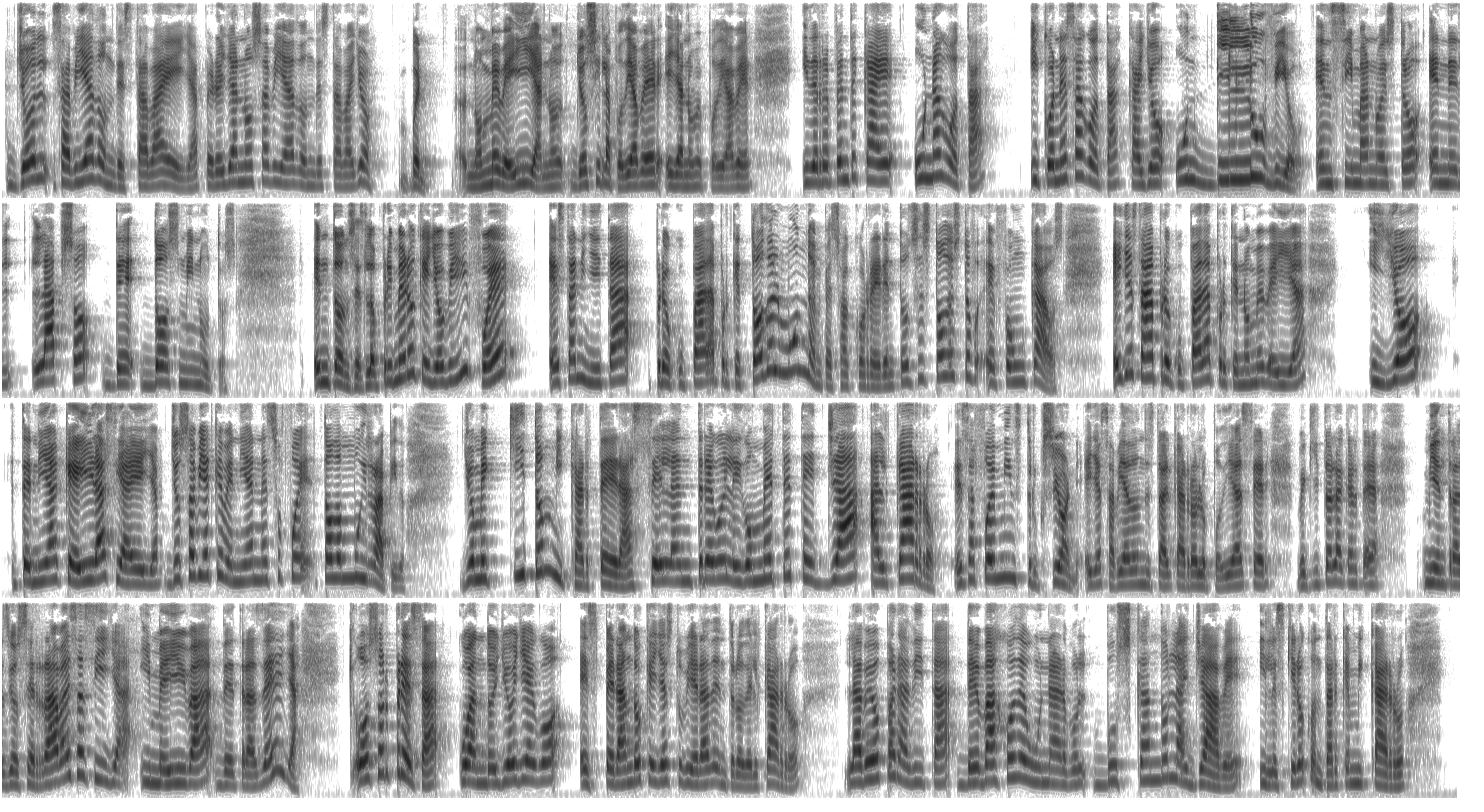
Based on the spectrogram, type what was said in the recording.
Yo sabía dónde estaba ella, pero ella no sabía dónde estaba yo. Bueno, no me veía, no, yo sí la podía ver, ella no me podía ver. Y de repente cae una gota y con esa gota cayó un diluvio encima nuestro en el lapso de dos minutos. Entonces, lo primero que yo vi fue esta niñita preocupada porque todo el mundo empezó a correr, entonces todo esto eh, fue un caos. Ella estaba preocupada porque no me veía y yo tenía que ir hacia ella. Yo sabía que venían, eso fue todo muy rápido. Yo me quito mi cartera, se la entrego y le digo, métete ya al carro. Esa fue mi instrucción. Ella sabía dónde estaba el carro, lo podía hacer. Me quito la cartera mientras yo cerraba esa silla y me iba detrás de ella. Oh, sorpresa, cuando yo llego esperando que ella estuviera dentro del carro, la veo paradita debajo de un árbol buscando la llave y les quiero contar que mi carro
